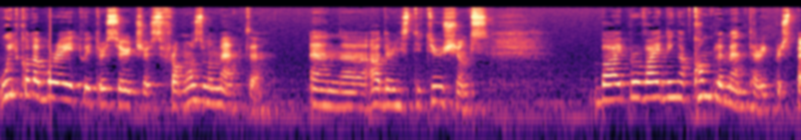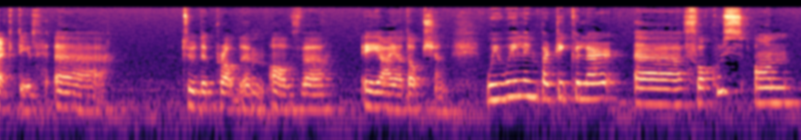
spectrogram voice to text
will collaborate with researchers from Oslo Met and uh, other institutions by providing a complementary perspective uh, to the problem of uh, AI adoption. We will, in particular, uh, focus on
